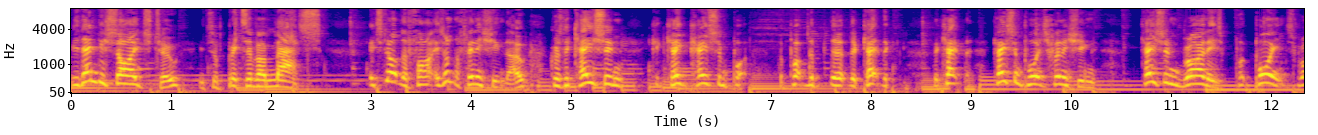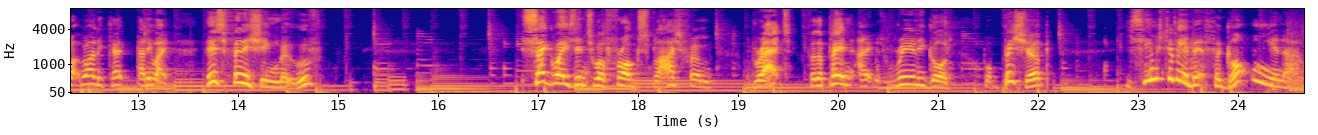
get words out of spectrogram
He then decides to. It's a bit of a mess. It's not the fi- It's not the finishing though, because the Kaysen Kaysen put the the the the, the, the, Kaysen points finishing. Kaysen Riley's points. Riley anyway. His finishing move segues into a frog splash from Brett for the pin, and it was really good. But Bishop, he seems to be a bit forgotten, you know.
